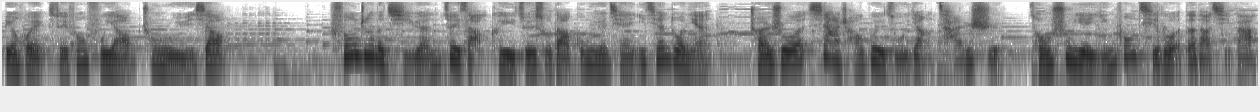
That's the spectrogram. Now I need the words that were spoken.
便会随风扶摇，冲入云霄。风筝的起源最早可以追溯到公元前一千多年。传说夏朝贵族养蚕时，从树叶迎风起落得到启发，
